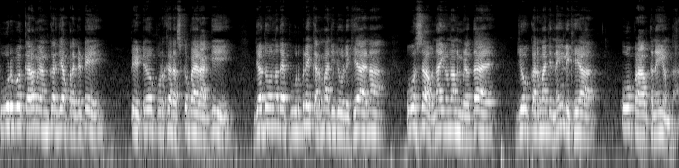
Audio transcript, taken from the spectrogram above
ਪੂਰਵ ਕਰਮ ਅੰਕਰ ਜਾਂ ਪ੍ਰਗਟੇ, ਭੇਟਿਓ ਪੁਰਖ ਰਸਕ ਬੈਰਾਗੀ, ਜਦੋਂ ਉਹਨਾਂ ਦੇ ਪੂਰਬਲੇ ਕਰਮਾਂ 'ਚ ਜੋ ਲਿਖਿਆ ਹੈ ਨਾ, ਉਸ ਹਿਸਾਬ ਨਾਲ ਹੀ ਉਹਨਾਂ ਨੂੰ ਮਿਲਦਾ ਹੈ, ਜੋ ਕਰਮਾਂ 'ਚ ਨਹੀਂ ਲਿਖਿਆ ਉਹ ਪ੍ਰਾਪਤ ਨਹੀਂ ਹੁੰਦਾ।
